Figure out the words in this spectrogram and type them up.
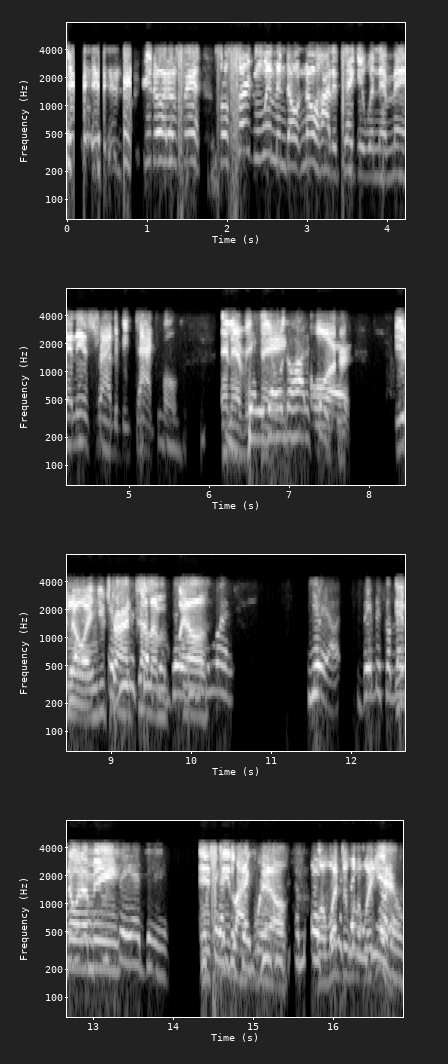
you know what I'm saying? So certain women don't know how to take it when their man is trying to be tactful and everything, They don't know how to or you know, Yeah, and you try and tell them, well, what? yeah, baby, a You know what I mean? Said and You said she like, well, well, what do well, it yeah.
